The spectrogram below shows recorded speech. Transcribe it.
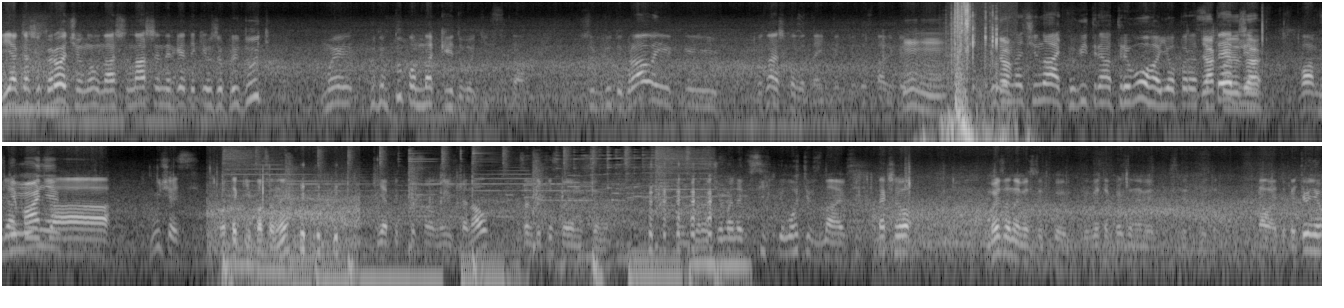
І я кажу, коротше, ну наші, наші енергетики вже прийдуть, ми будемо тупо накидувати їх сюди. Щоб люди брали їх і, ну, знаєш, доставки. Угу. Будемо Все. починати, повітряна тривога, його пересете, за Вам дякую внимание. за участь. От такі пацани. Я підписаний на їх канал завдяки своєму сину. Він, Коротше, мене всіх пілотів знаю. Всіх. Так що ми за ними слідкуємо. І ви також за ними слідкуєте. Давайте п'ятюню.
